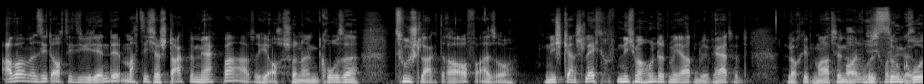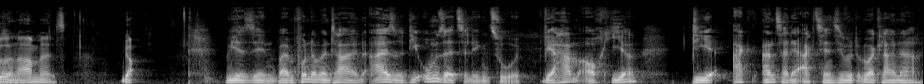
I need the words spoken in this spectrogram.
aber man sieht auch, die Dividende macht sich ja stark bemerkbar. Also hier auch schon ein großer Zuschlag drauf. Also nicht ganz schlecht, nicht mal 100 Milliarden bewertet. Lockheed Martin, wo es so ein großer Name ist. Ja, wir sehen beim Fundamentalen, also die Umsätze legen zu. Wir haben auch hier die Anzahl der Aktien, sie wird immer kleiner.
